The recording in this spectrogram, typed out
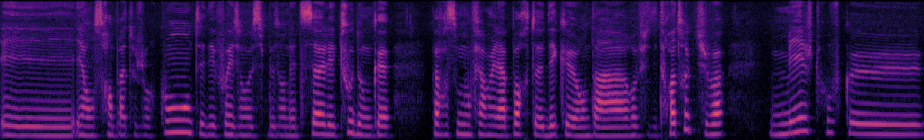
et, et on se rend pas toujours compte. Et des fois, ils ont aussi besoin d'être seuls et tout. Donc, euh, pas forcément fermer la porte dès qu'on t'a refusé trois trucs, tu vois. Mais je trouve que.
